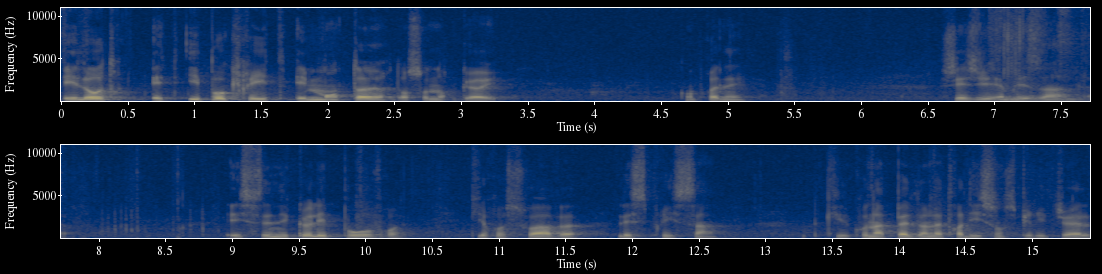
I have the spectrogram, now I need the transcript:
Et l'autre est hypocrite et menteur dans son orgueil. Comprenez? Jésus aime les humbles. Et ce n'est que les pauvres qui reçoivent l'Esprit Saint, qu'on appelle dans la tradition spirituelle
